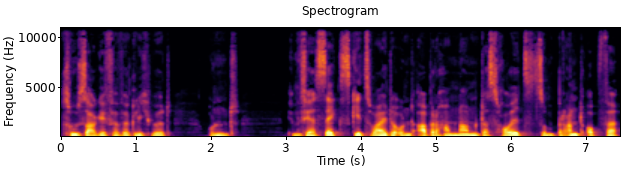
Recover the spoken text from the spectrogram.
Zusage verwirklicht wird. Und im Vers 6 geht's weiter und Abraham nahm das Holz zum Brandopfer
